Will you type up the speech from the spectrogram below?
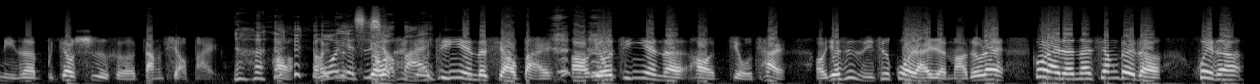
你呢比较适合当小白 啊，我也是小白有经验的小白啊，有经验的 哈韭菜哦，也是你是过来人嘛，对不对？过来人呢，相对的会呢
